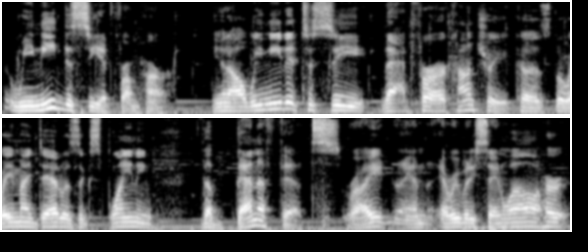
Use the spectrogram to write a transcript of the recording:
we need to see it from her. You know, we needed to see that for our country because the way my dad was explaining the benefits, right? And everybody's saying, well, her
